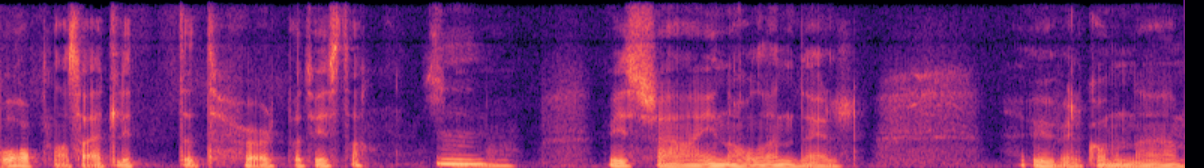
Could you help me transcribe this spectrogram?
åpna seg et lite høl på et vis, da. Som mm. viser seg å inneholde en del uvelkomne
